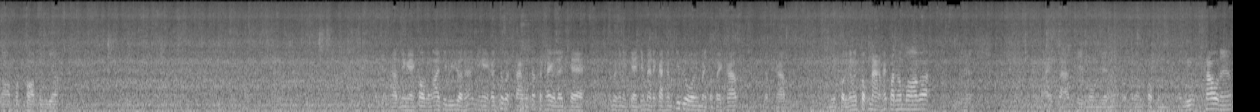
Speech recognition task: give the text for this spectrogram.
รอประกอบเป็นเดียวเดี๋ยวครับยังไงก็หวังว่าจะมีประโยชน์นะยังไงก็ช่วยกดตามกดซับสไครต์กดไลค์แชร์ เป็นกำลังใจให้แม่ในการทำคลิปวิดีโอใหม่ต่อไปครับครับมีฝนกำลังตกหนักให้กรทมก็บ่ายสามสี่โมงเย็นฝนกำลังตกอายุเข้านะครับ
